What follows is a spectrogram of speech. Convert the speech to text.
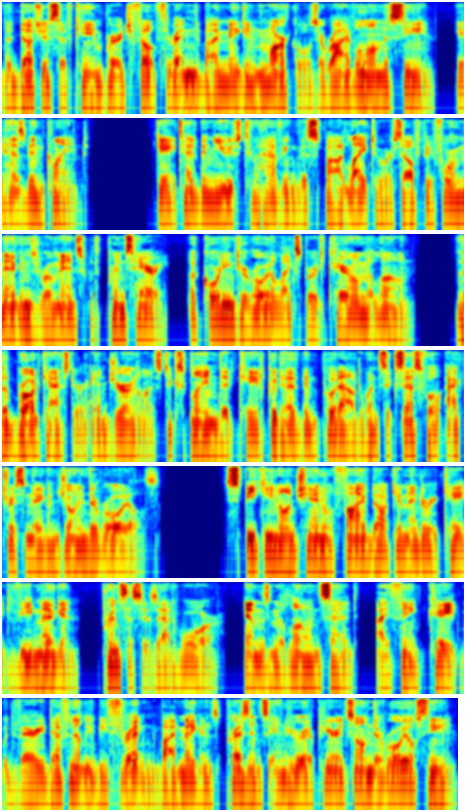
The Duchess of Cambridge felt threatened by Meghan Markle's arrival on the scene, it has been claimed. Kate had been used to having the spotlight to herself before Meghan's romance with Prince Harry, according to royal expert Carole Malone. The broadcaster and journalist explained that Kate could have been put out when successful actress Meghan joined the royals. Speaking on Channel 5 documentary Kate v Meghan, Princesses at War, Ms. Malone said, I think Kate would very definitely be threatened by Meghan's presence and her appearance on the royal scene.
